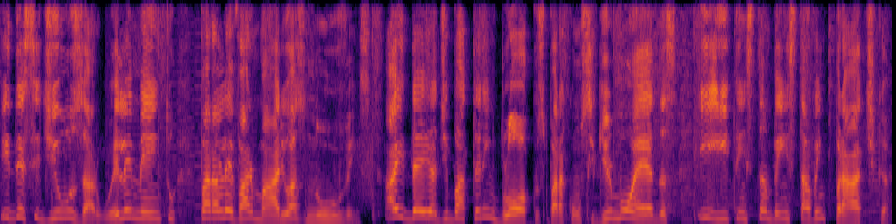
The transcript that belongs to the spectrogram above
e decidiu usar o elemento para levar Mario às nuvens. A ideia de bater em blocos para conseguir moedas e itens também estava em prática.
